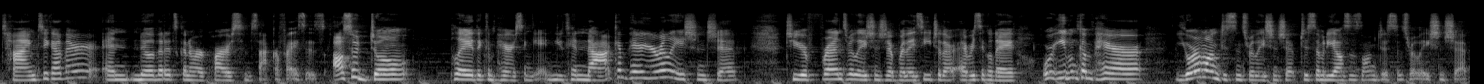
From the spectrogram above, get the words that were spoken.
time together and know that it's going to require some sacrifices. Also, don't play the comparison game. You cannot compare your relationship to your friend's relationship where they see each other every single day, or even compare your long distance relationship to somebody else's long distance relationship.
